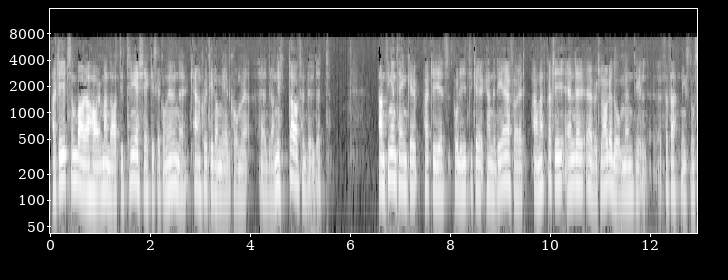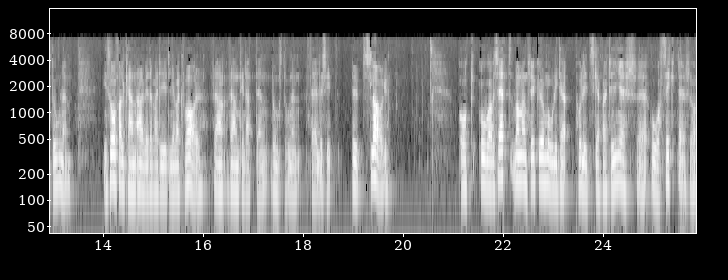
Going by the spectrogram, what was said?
Partiet som bara har mandat i tre tjeckiska kommuner kanske till och med kommer eh, dra nytta av förbudet. Antingen tänker partiets politiker kandidera för ett annat parti eller överklaga domen till eh, författningsdomstolen. I så fall kan arbetarpartiet leva kvar fram, fram till att den domstolen fäller sitt utslag. Och oavsett vad man tycker om olika politiska partiers eh, åsikter så,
